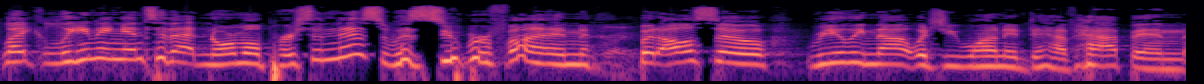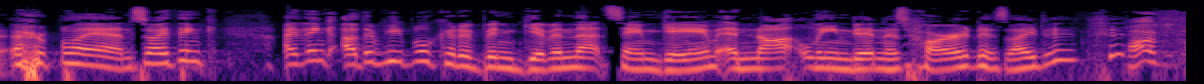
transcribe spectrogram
like leaning into that normal personness was super fun, but also really not what you wanted to have happen or plan. So I think I think other people could have been given that same game and not leaned in as hard as I did. Poss-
